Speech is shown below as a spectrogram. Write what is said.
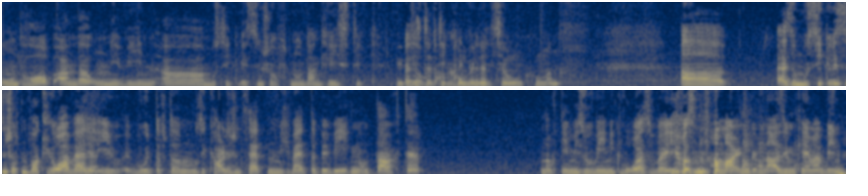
und habe an der Uni Wien äh, Musikwissenschaften und Anglistik. Wie Also bist du auf die. Kombination gekommen? Äh, also Musikwissenschaften war klar, weil Ja. ich wollte auf der musikalischen Seite mich weiter bewegen und dachte, nachdem ich so wenig weiß, weil ich aus dem normalen Gymnasium gekommen bin,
